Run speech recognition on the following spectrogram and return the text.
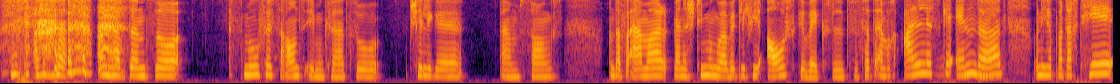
und habe dann so smooth Sounds eben gehört, so chillige ähm, Songs. Und auf einmal, meine Stimmung war wirklich wie ausgewechselt. Es hat einfach alles geändert. Und ich habe mir gedacht, hey,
